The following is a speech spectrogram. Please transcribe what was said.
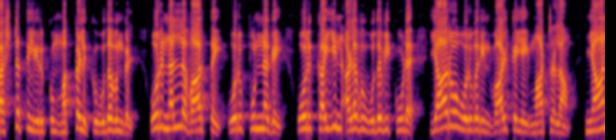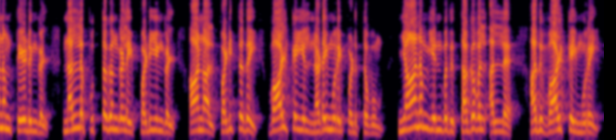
கஷ்டத்தில் இருக்கும் மக்களுக்கு உதவுங்கள். ஒரு நல்ல வார்த்தை ஒரு புன்னகை ஒரு கையின் அளவு உதவி கூட யாரோ ஒருவரின் வாழ்க்கையை மாற்றலாம். ஞானம் தேடுங்கள் நல்ல புத்தகங்களை படியுங்கள். ஆனால் படித்ததை வாழ்க்கையில் நடைமுறைப்படுத்தவும். ஞானம் என்பது தகவல் அல்ல அது வாழ்க்கை முறை.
